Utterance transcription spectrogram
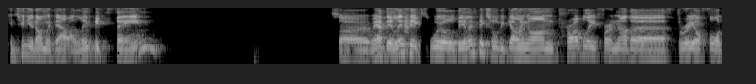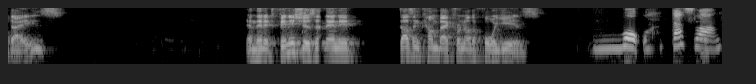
continued on with our Olympic theme. So we have the Olympics. Will the Olympics will be going on probably for another three or four days, and then it finishes, and then it doesn't come back for another four years. Whoa, that's long.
